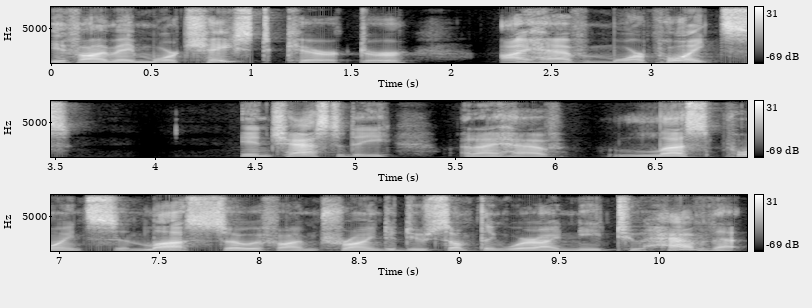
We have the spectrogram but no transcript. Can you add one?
If I'm a more chaste character, I have more points in chastity, and I have less points in lust. So if I'm trying to do something where I need to have that,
